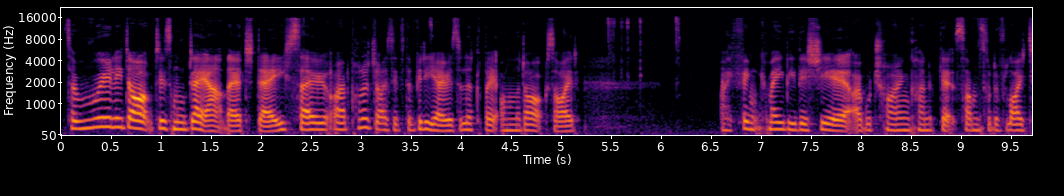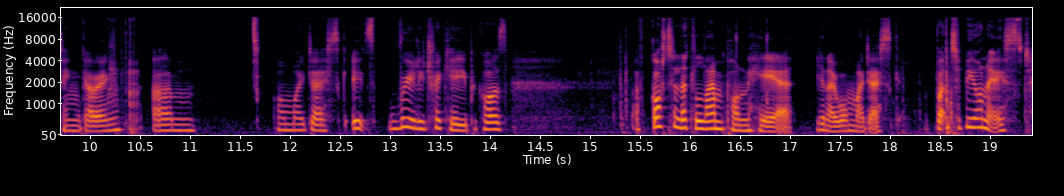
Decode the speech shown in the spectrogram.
It's a really dark, dismal day out there today, so I apologise if the video is a little bit on the dark side. I think maybe this year I will try and kind of get some sort of lighting going um, on my desk. It's really tricky because I've got a little lamp on here, you know, on my desk, but to be honest,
